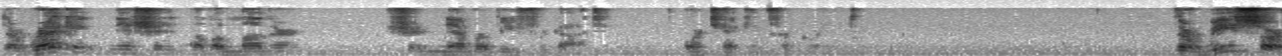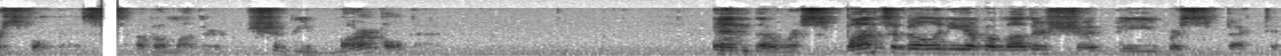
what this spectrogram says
The recognition of a mother should never be forgotten or taken for granted. The resourcefulness of a mother should be marveled at, and the responsibility of a mother should be respected.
